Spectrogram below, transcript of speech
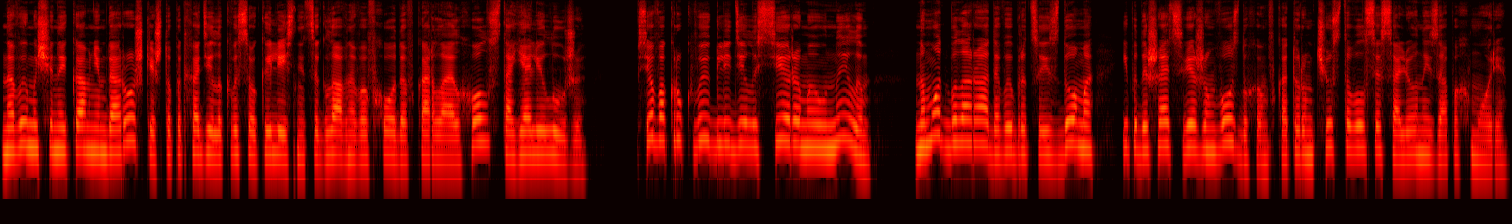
На вымощенной камнем дорожке, что подходила к высокой лестнице главного входа в Карлайл-холл, стояли лужи. Все вокруг выглядело серым и унылым, но Мот была рада выбраться из дома и подышать свежим воздухом, в котором чувствовался соленый запах моря.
